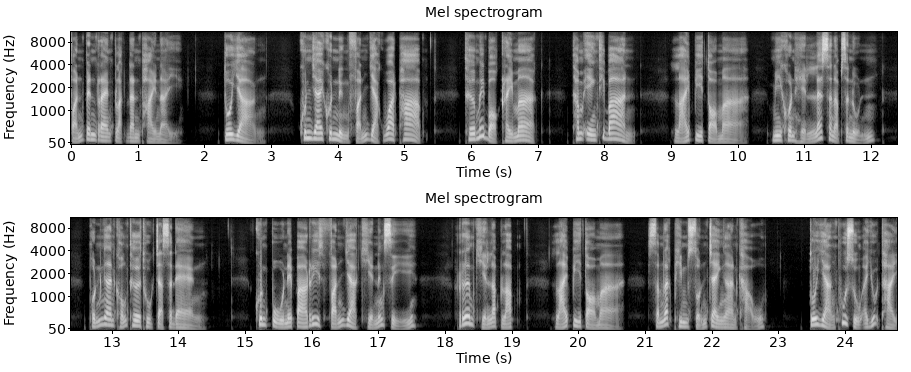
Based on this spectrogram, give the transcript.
ฝันเป็นแรงผลักดันภายใน ตัวอย่าง คุณยายคนหนึ่งฝันอยากวาดภาพ เธอไม่บอกใครมากทำเองที่บ้าน หลายปีต่อมา มีคนเห็นและสนับสนุน ผลงานของเธอถูกจัดแสดง คุณปู่ในปารีสฝันอยากเขียนหนังสือ เริ่มเขียนลับๆ หลายปีต่อมา สำนักพิมพ์สนใจงานเขา ตัวอย่างผู้สูงอายุไทย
